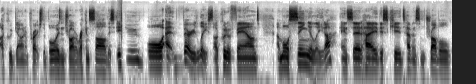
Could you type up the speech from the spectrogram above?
I could go and approach the boys and try to reconcile this issue, or at very least, I could have found a more senior leader and said, Hey, this kid's having some trouble.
